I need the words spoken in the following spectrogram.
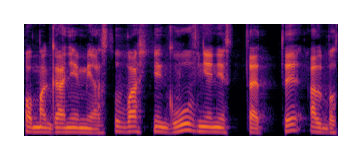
pomaganie miastu właśnie głównie niestety albo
